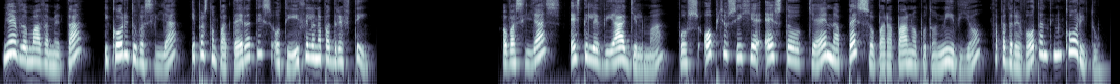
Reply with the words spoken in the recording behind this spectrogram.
Μια εβδομάδα μετά, η κόρη του βασιλιά είπε στον πατέρα της ότι ήθελε να παντρευτεί. Ο βασιλιάς έστειλε διάγγελμα πως όποιος είχε έστω και ένα πέσο παραπάνω από τον ίδιο θα παντρευόταν την κόρη του.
